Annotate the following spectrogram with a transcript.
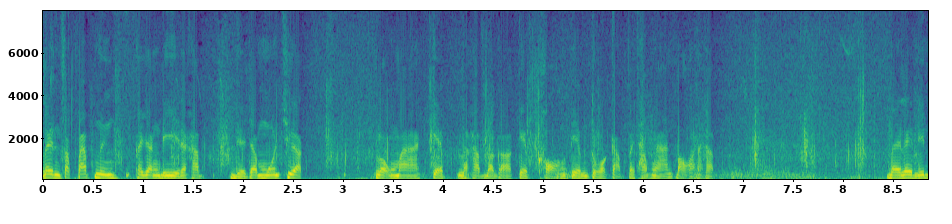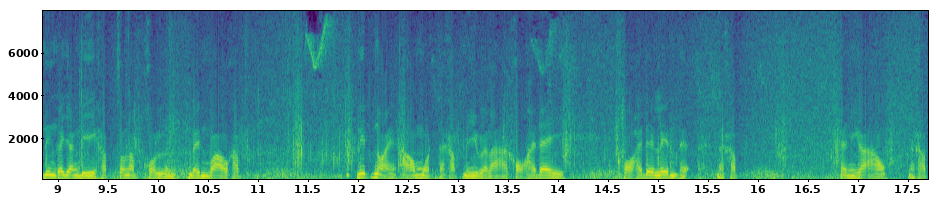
เล่นสักแป๊บหนึ่งก็ยังดีนะครับ เดี๋ยวจะม้วนเชือกลงมาเก็บนะครับ แล้วก็เก็บของเตรียมตัวกลับไปทำงานต่อนะครับ ได้เล่นนิดนึงก็ยังดีครับสำหรับคนเล่นว่าวครับ นิดหน่อยเอาหมดนะครับ มีเวลาขอให้ได้ ขอให้ได้เล่นเถอะนะครับแค่นี้ก็เอานะครับ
